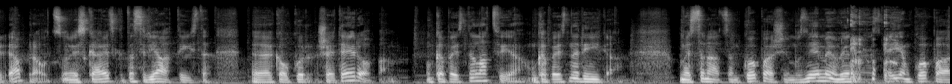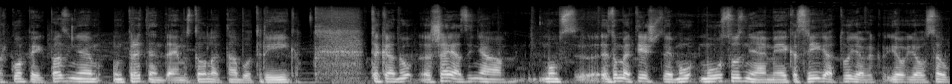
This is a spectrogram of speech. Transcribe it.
ir aprauts. Un ir skaidrs, ka tas ir jāattīsta uh, kaut kur šeit, Eiropā. Un kāpēc ne Latvijā, un kāpēc ne Rīgā? Mēs sanācām kopā ar šiem uzņēmējiem, vienojāmies, ejam kopā ar kopīgu paziņojumu un pretendējam uz to, lai tā būtu Rīga. Tā kā nu, šajā ziņā mums, es domāju, tieši tie mūsu uzņēmēji, kas Rīgā to jau, jau, jau sev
